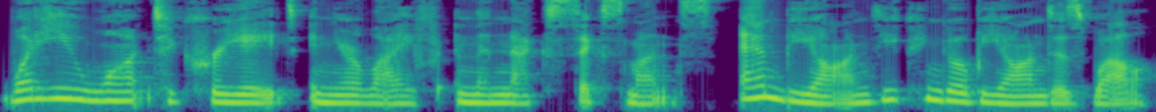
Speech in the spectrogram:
What do you want to create in your life in the next six months and beyond? You can go beyond as well.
